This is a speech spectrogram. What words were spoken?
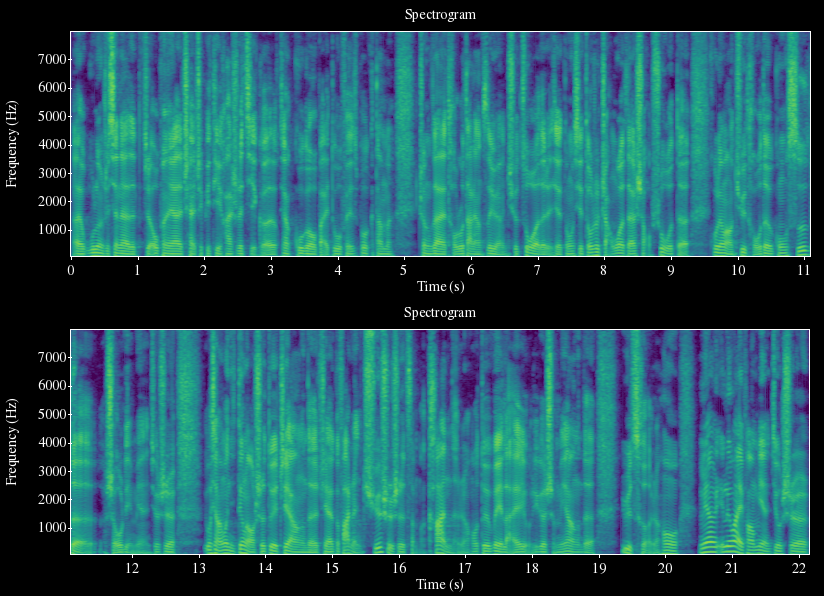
呃，无论是现在的这 OpenAI、ChatGPT，还是几个像 Google、百度、Facebook 他们正在投入大量资源去做的这些东西，都是掌握在少数的互联网巨头的公司的手里面。就是我想问你，丁老师对这样的这样一个发展趋势是怎么看的？然后对未来有一个什么样的预测？然后另外另外一方面就是。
